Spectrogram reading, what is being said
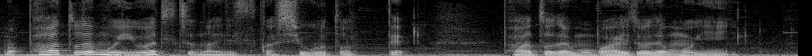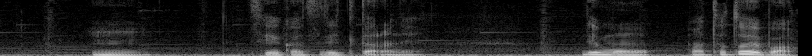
まあ、パートでもいいわけじゃないですか仕事って。パートでもバイトでもいい、うん、生活できたらね。でも、まあ、例えば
